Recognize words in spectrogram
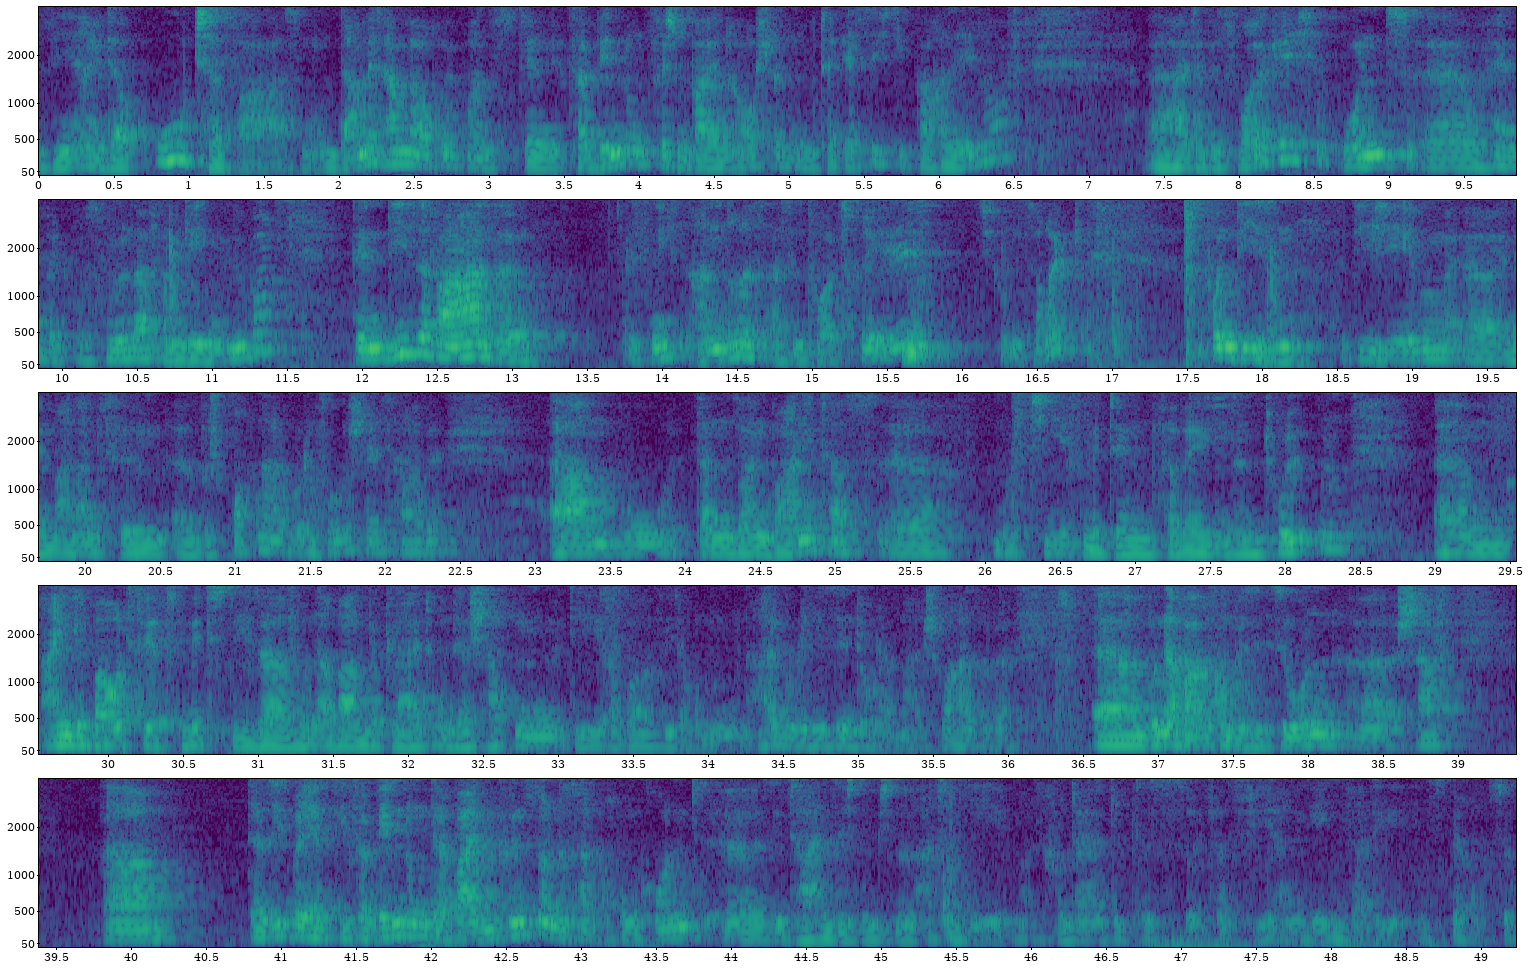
Serie der Ute-Vasen. Und damit haben wir auch übrigens die Verbindung zwischen beiden Ausstellungen Ute Essig, die parallel läuft, äh, Heiter bis Wolkig und äh, Henrik Müller von Gegenüber. Denn diese Vase ist nichts anderes als ein Porträt, ich komme zurück, von diesen, die ich eben äh, in dem anderen Film äh, besprochen habe oder vorgestellt habe, ähm, wo dann sein Vanitas-Motiv äh, mit den verwelkenden Tulpen ähm, eingebaut wird mit dieser wunderbaren Begleitung der Schatten, die aber wiederum Ivory sind oder mal schwarz oder wunderbare Kompositionen schafft. Sieht man jetzt die Verbindung der beiden Künstler und das hat auch einen Grund. Äh, sie teilen sich nämlich ein Atelier. Also von daher gibt es so etwas wie eine gegenseitige Inspiration.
